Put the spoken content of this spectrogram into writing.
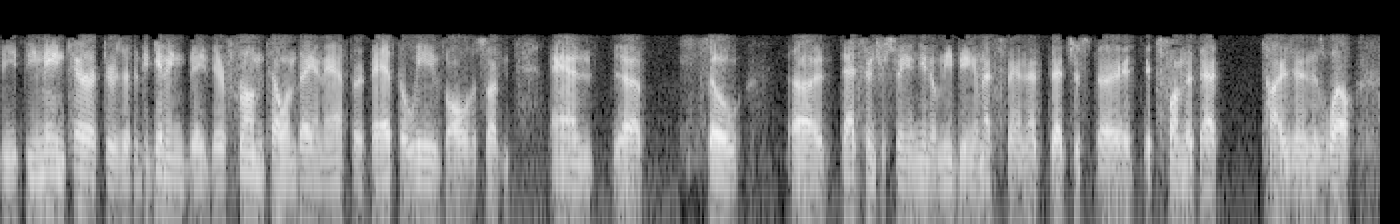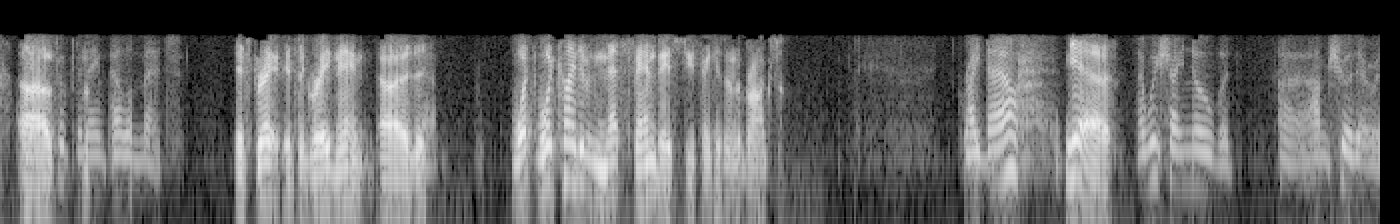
the the main characters at the beginning they they're from Pelham Bay and they have to they have to leave all of a sudden, and uh, so uh, that's interesting. And you know, me being a Mets fan, that that just uh, it, it's fun that that ties in as well. Uh, I took the name Pelham Mets. it's great. It's a great name. Uh, Yeah. What what kind of Mets fan base do you think is in the Bronx? Right now, Yeah, I wish I knew, but uh, I'm sure there are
